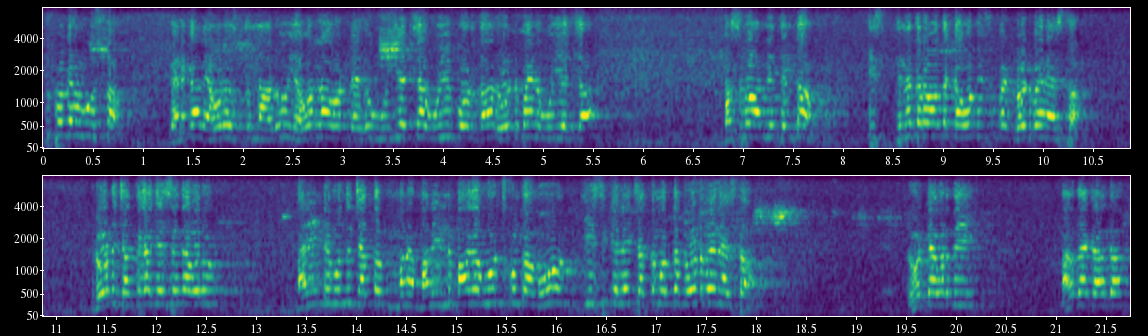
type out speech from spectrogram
తుప్పకన మూస్తాం. వెనకాల ఎవరు వస్తున్నారు? ఎవరు రావట్లేదు? ఉయ్యొచ్చా ఊయకూడదా? రోడ్డు పైన ఊయొచ్చా? బస్సులో అన్ని తింటాం. తీసి- తిన్న తర్వాత కవర్ తీసి రోడ్డు పైన వేస్తాం. రోడ్డు చెత్తగా చేసేది ఎవరు? మన ఇంటి ముందు చెత్త మన మన ఇల్లు బాగా ఊడ్చుకుంటాము. తీసుకెళ్ళి చెత్త మొత్తం రోడ్డు పైన వేస్తాం. రోడ్డు ఎవరిది? మనదే కాదా?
